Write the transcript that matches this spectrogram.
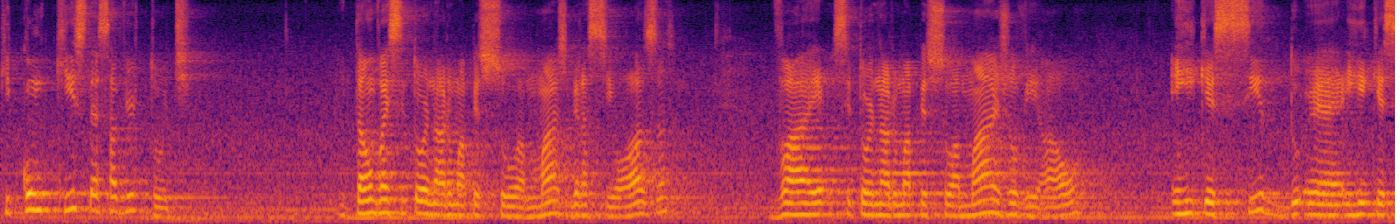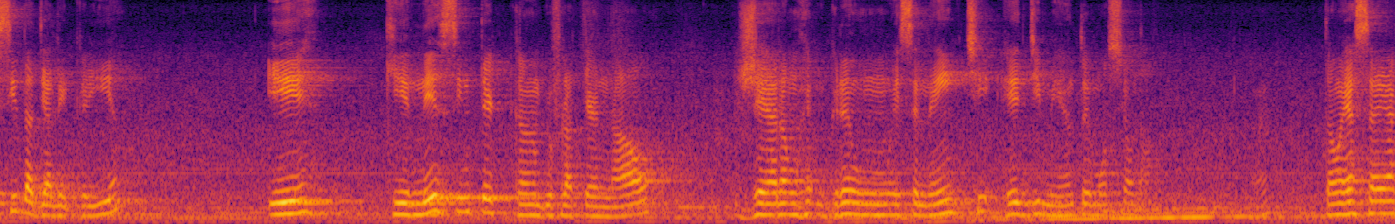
que conquista essa virtude. Então vai se tornar uma pessoa mais graciosa, vai se tornar uma pessoa mais jovial, enriquecido, é, enriquecida de alegria e que nesse intercâmbio fraternal gera um, um excelente rendimento emocional. Né? Então, essa é a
